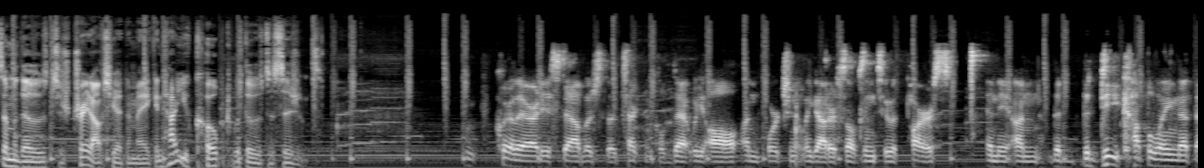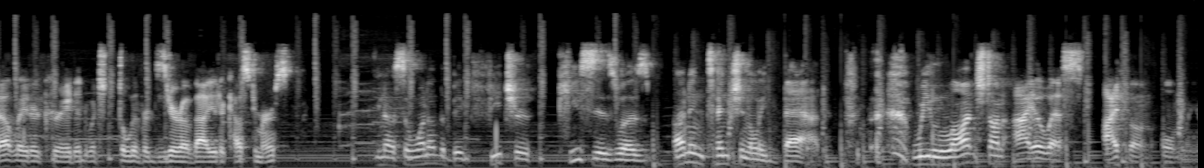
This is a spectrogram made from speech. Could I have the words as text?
some of those trade-offs you had to make and how you coped with those decisions. Clearly already established the technical debt we all unfortunately got ourselves into with Parse and the un, the, the decoupling that that later created, which delivered zero value to customers you know, so one of the big feature pieces was unintentionally bad. we launched on iOS, iPhone only.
